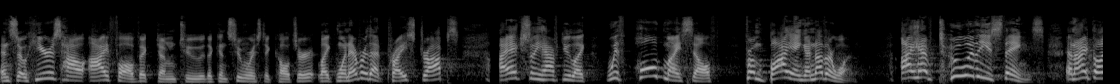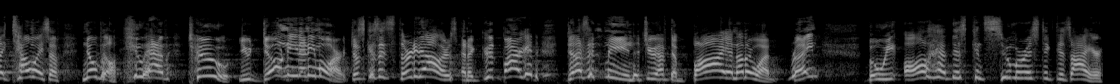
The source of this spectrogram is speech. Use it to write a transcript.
And so here's how I fall victim to the consumeristic culture. Like whenever that price drops, I actually have to like withhold myself from buying another one. I have two of these things. And I have to like tell myself, no, Bill, you have two. You don't need any more. Just because it's $30 and a good bargain doesn't mean that you have to buy another one, right? But we all have this consumeristic desire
